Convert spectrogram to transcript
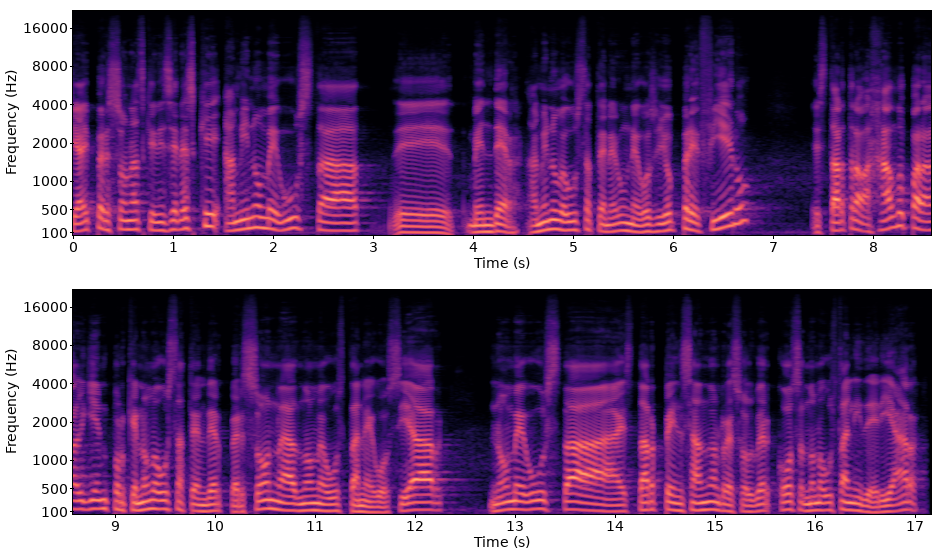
que hay personas que dicen, es que a mí no me gusta eh, vender, a mí no me gusta tener un negocio, yo prefiero estar trabajando para alguien porque no me gusta atender personas, no me gusta negociar, no me gusta estar pensando en resolver cosas, no me gusta liderar.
